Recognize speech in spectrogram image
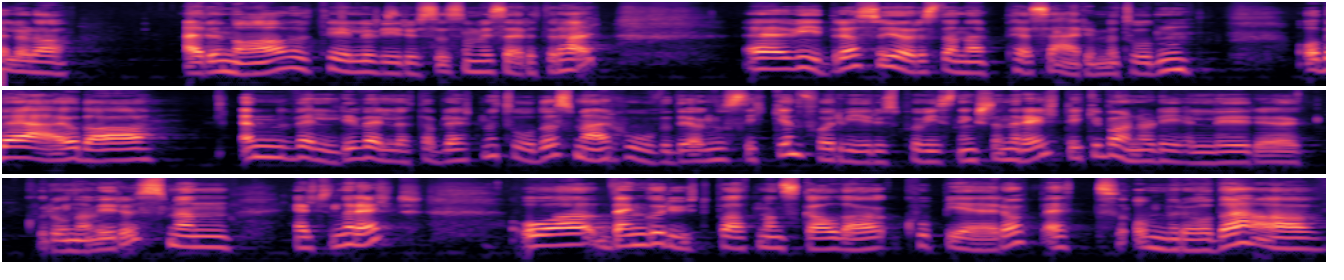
eller da RNA til viruset som vi ser etter her. Videre så gjøres denne PCR-metoden. Og det er jo da en veldig veletablert metode som er hoveddiagnostikken for viruspåvisning generelt. Ikke bare når det gjelder eh, koronavirus, men helt generelt. Og den går ut på at man skal da kopiere opp et område av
